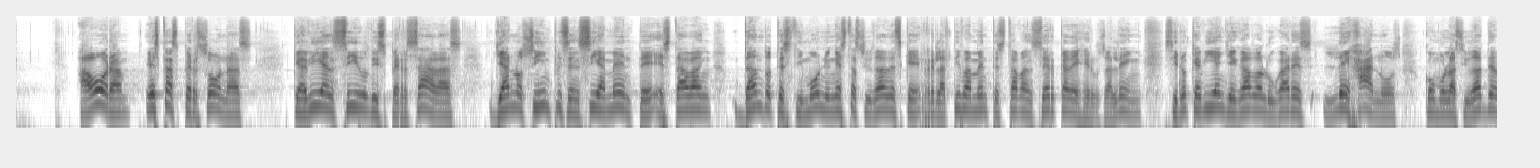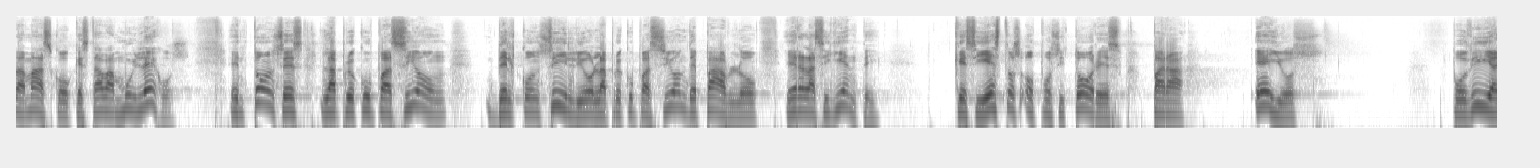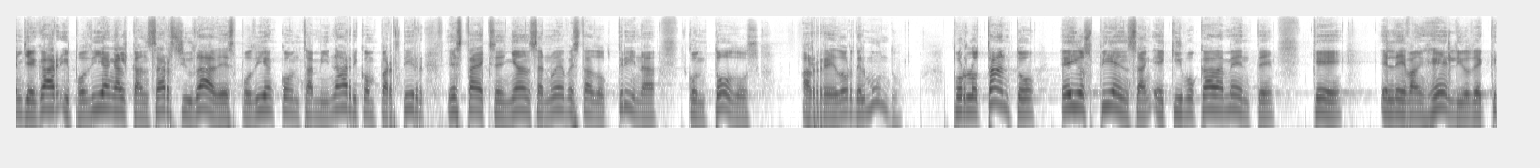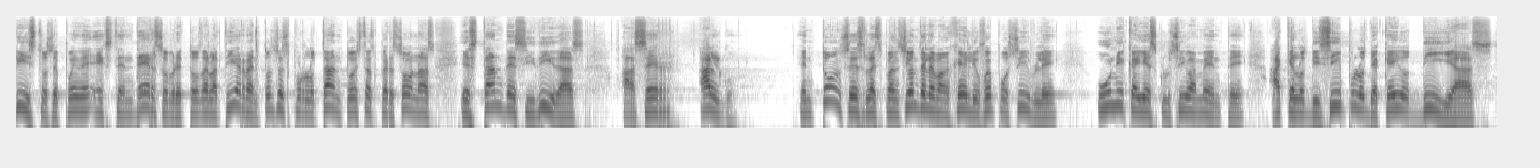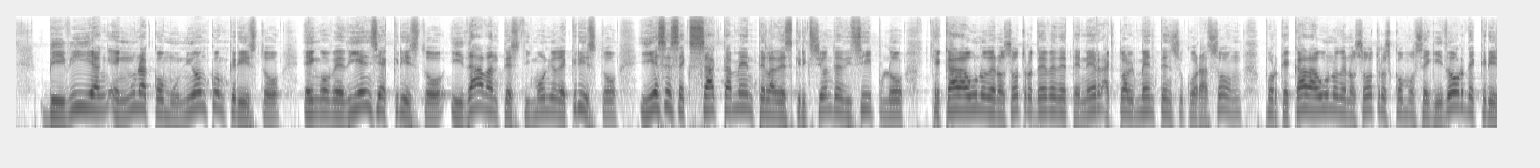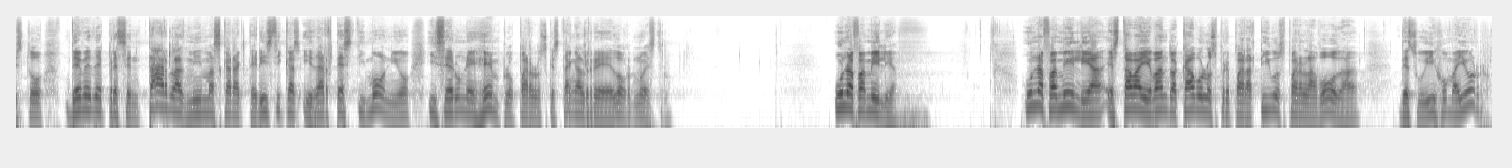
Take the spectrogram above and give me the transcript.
Ahora, estas personas que habían sido dispersadas ya no simple y sencillamente estaban dando testimonio en estas ciudades que relativamente estaban cerca de Jerusalén, sino que habían llegado a lugares lejanos como la ciudad de Damasco que estaba muy lejos. Entonces la preocupación del concilio, la preocupación de Pablo era la siguiente, que si estos opositores para ellos podían llegar y podían alcanzar ciudades, podían contaminar y compartir esta enseñanza nueva, esta doctrina con todos alrededor del mundo. Por lo tanto, ellos piensan equivocadamente que el Evangelio de Cristo se puede extender sobre toda la tierra. Entonces, por lo tanto, estas personas están decididas a hacer algo. Entonces, la expansión del Evangelio fue posible única y exclusivamente a que los discípulos de aquellos días vivían en una comunión con Cristo, en obediencia a Cristo y daban testimonio de Cristo. Y esa es exactamente la descripción de discípulo que cada uno de nosotros debe de tener actualmente en su corazón, porque cada uno de nosotros como seguidor de Cristo debe de presentar las mismas características y dar testimonio y ser un ejemplo para los que están alrededor nuestro. Una familia una familia estaba llevando a cabo los preparativos para la boda de su hijo mayor.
